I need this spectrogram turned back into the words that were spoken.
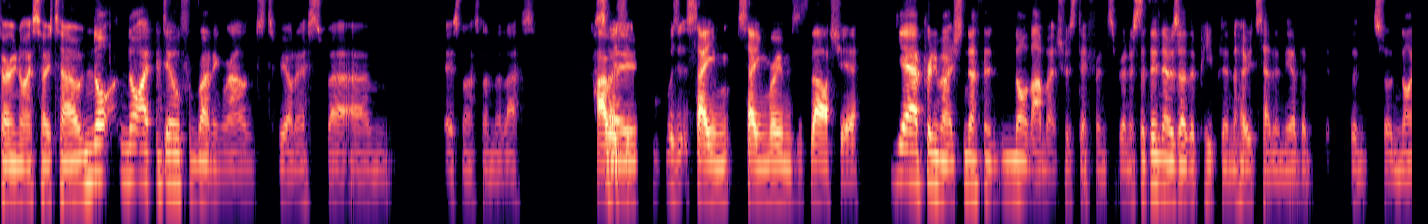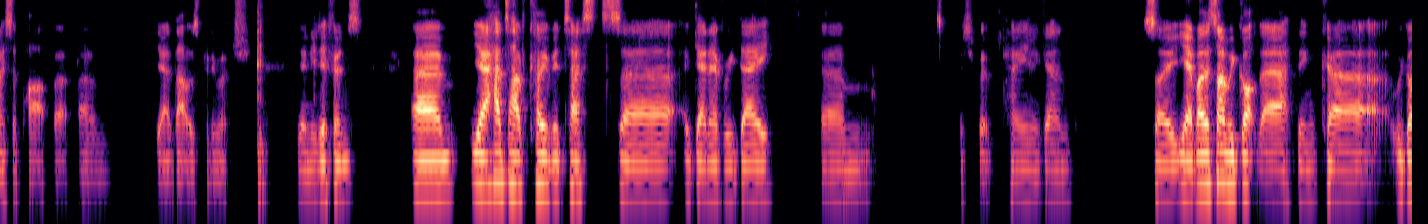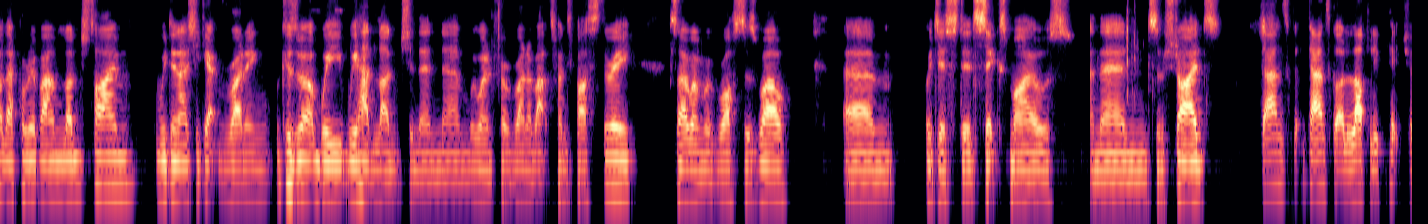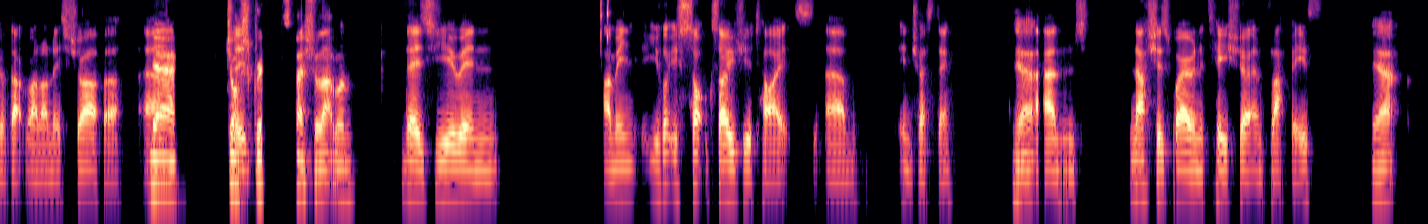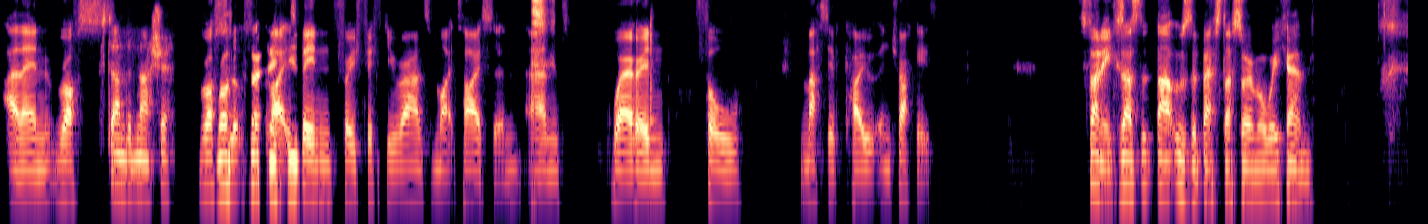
Very nice hotel. Not not ideal for running around, to be honest, but um, it's nice nonetheless. How So- was it? Was it same same rooms as last year? Yeah, pretty much nothing. Not that much was different, to be honest. I think there was other people in the hotel in the other, the sort of nicer part, but um, yeah, that was pretty much the only difference. Um, yeah, had to have COVID tests uh, again every day, um, which is a bit of pain again. So yeah, by the time we got there, I think uh, we got there probably around lunchtime. We didn't actually get running because uh, we we had lunch and then um, we went for a run about twenty past three. So I went with Ross as well. Um, we just did six miles and then some strides. Dan's got, Dan's got a lovely picture of that run on his Strava. Um, yeah, Josh Green special that one. There's you in. I mean, you've got your socks over your tights. Um, interesting. Yeah, And Nash is wearing a t-shirt and flappies, yeah. and then Ross Standard Nasher. Ross, Ross looks like he's did. been through 50 rounds of Mike Tyson and wearing full massive coat and trackies. It's funny because that's the, that was the best I saw him all weekend.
